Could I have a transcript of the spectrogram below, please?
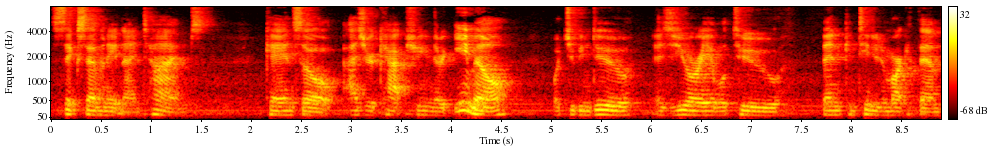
six, seven, eight, nine times. Okay, and so as you're capturing their email, what you can do is you are able to then continue to market them.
